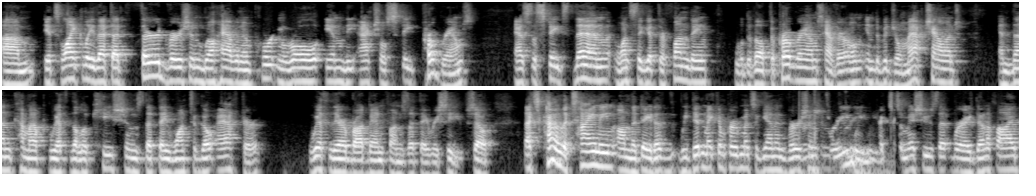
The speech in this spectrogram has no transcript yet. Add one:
Um, it's likely that that third version will have an important role in the actual state programs as the states then, once they get their funding, will develop the programs, have their own individual map challenge, and then come up with the locations that they want to go after with their broadband funds that they receive. So that's kind of the timing on the data. We did make improvements again in version three. We fixed some issues that were identified.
